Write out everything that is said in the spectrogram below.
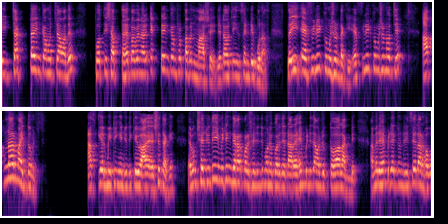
এই চারটা ইনকাম হচ্ছে আমাদের প্রতি সপ্তাহে পাবেন আর একটা ইনকাম পাবেন মাসে, যেটা হচ্ছে ইনসেন্টিভ বোনাস তো এই অ্যাফিলিয়েট কমিশনটা কি? অ্যাফিলিয়েট কমিশন হচ্ছে আপনার মাধ্যমে আজকের মিটিং এ যদি কেউ এসে থাকে এবং সে যদি এই মিটিং দেখার পরে সে যদি মনে করে যে, না রেহেমবিডিতে আমার যুক্ত হওয়া লাগবে। আমি রেহেমবিটি একজন রিসেলার হব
